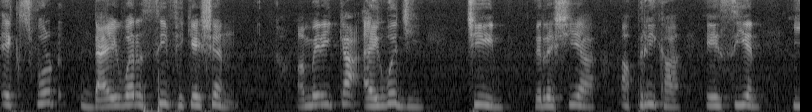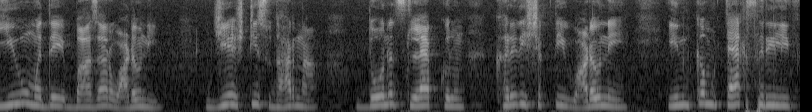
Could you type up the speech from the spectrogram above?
एक्सपोर्ट डायव्हर्सिफिकेशन अमेरिकाऐवजी चीन रशिया आफ्रिका एशियन यूमध्ये बाजार वाढवणे जी एस टी सुधारणा दोनच स्लॅब करून खरेदी शक्ती वाढवणे इन्कम टॅक्स रिलीफ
